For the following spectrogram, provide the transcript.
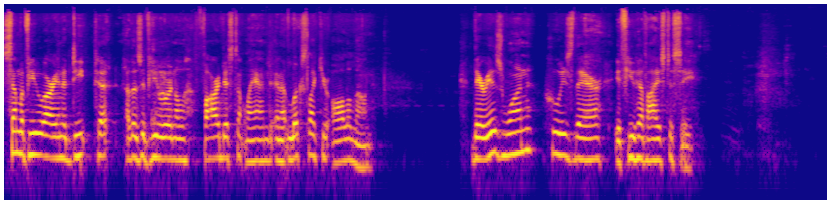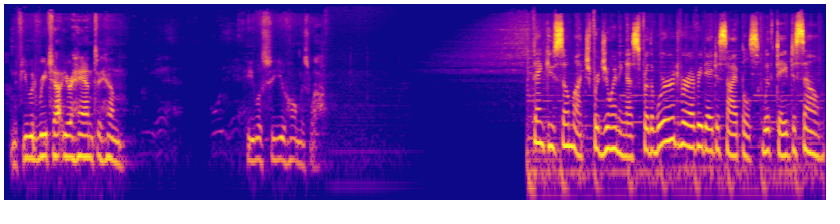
Some of you are in a deep pit, others of you are in a far distant land, and it looks like you're all alone. There is one who is there if you have eyes to see. And if you would reach out your hand to him, he will see you home as well. Thank you so much for joining us for the Word for Everyday Disciples with Dave DeSelm.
